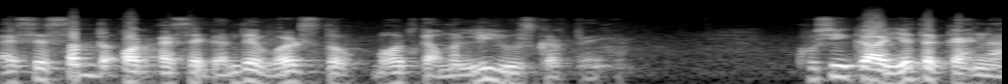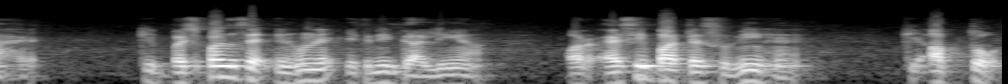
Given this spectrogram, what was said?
ऐसे शब्द और ऐसे गंदे वर्ड्स तो बहुत कॉमनली यूज़ करते हैं। खुशी का यह तक कहना है कि बचपन से इन्होंने इतनी गालियाँ और ऐसी बातें सुनी हैं कि अब तो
